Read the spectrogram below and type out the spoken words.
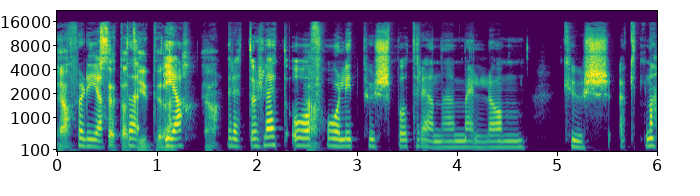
Ja, Fordi at- sette av tid til det. ja. ja. Rett og slett. Og Ja. få litt push på å trene mellom kursøktene.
